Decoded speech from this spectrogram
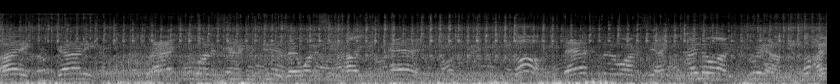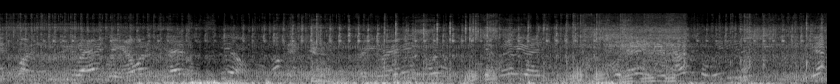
Hi, Johnny. What I actually want to see you do. is I want to see how you edge. Oh, That's what I want to see. I, I know how to trim. I just want to see you edging. I want to see that's a skill. Oh. okay. Are you ready? Yeah, whenever you're ready. Okay, is that what the weed is? Yeah.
